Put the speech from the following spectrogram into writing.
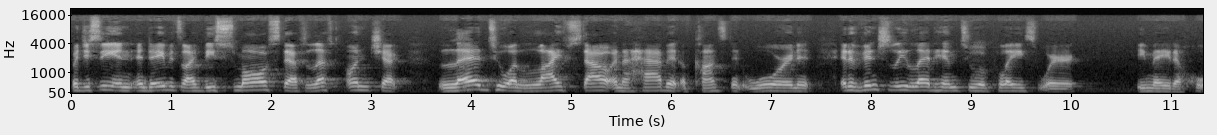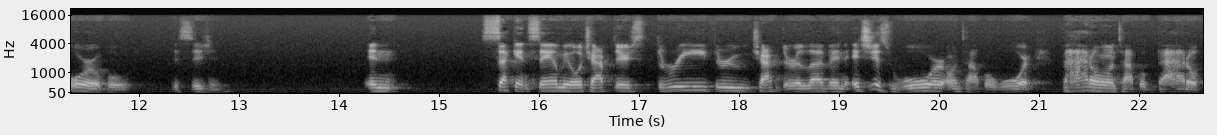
But you see, in, in David's life, these small steps left unchecked led to a lifestyle and a habit of constant war. And it, it eventually led him to a place where he made a horrible decision. In 2 Samuel chapters 3 through chapter 11, it's just war on top of war, battle on top of battle,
